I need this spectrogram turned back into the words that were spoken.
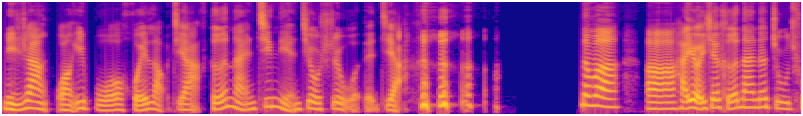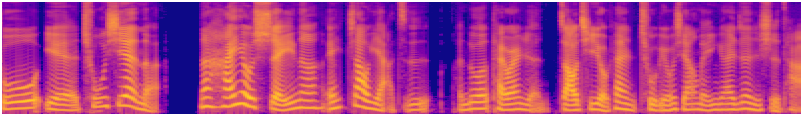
你让王一博回老家，河南今年就是我的家。”那么啊、还有一些河南的主厨也出现了。那还有谁呢？诶，赵雅芝，很多台湾人早期有看《楚留香》的，应该认识他。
